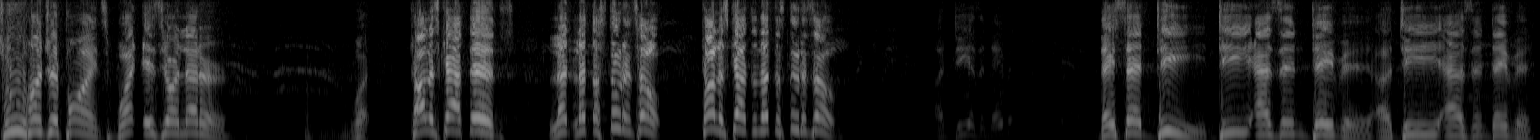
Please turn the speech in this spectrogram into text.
200 points. What is your letter? What? College captains, let, let the students help. College captains, let the students help. A D as in David? They said D. D as in David. A D as in David.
